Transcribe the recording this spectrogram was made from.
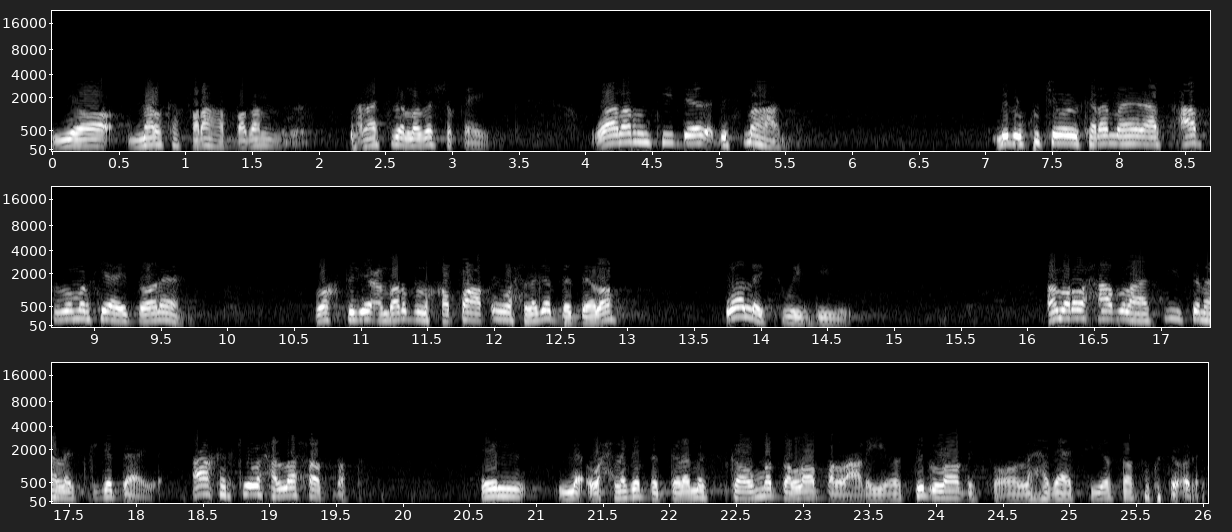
iyo nalka faraha badan. Macnaha sida looga shaqeeyey. Waana runtii dee dhismahaas miduu ku joogi kara maaha in asxaabtuba markii ay dooneen waktigii cumar bnu khadaab in wax laga bedelo waa la isweydiiyey. Cumar waxaabu lahaa sidiisana la yskaga daaya aakhirkii waxaa loo xoog batay in wax laga bedelo masjidka ummadda loo ballaadiyo oo dib loo dhiso oo la hagaajiyo saasuu ku socday.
